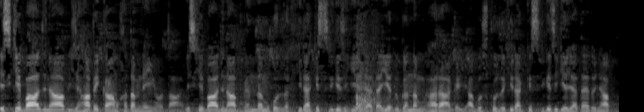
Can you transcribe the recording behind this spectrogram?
इसके बाद जनाब यहाँ पे काम ख़त्म नहीं होता। इसके बाद जनाब गंदम को ज़ख़ीरा किस तरीके से किया जाता है? ये तो गंदम घर आ गई। अब उसको ज़ख़ीरा किस तरीके से किया जाता है? तो जनाब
